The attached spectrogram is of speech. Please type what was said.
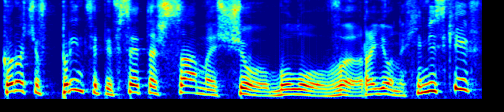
Коротше, в принципі, все те ж саме, що було в районних і міських,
